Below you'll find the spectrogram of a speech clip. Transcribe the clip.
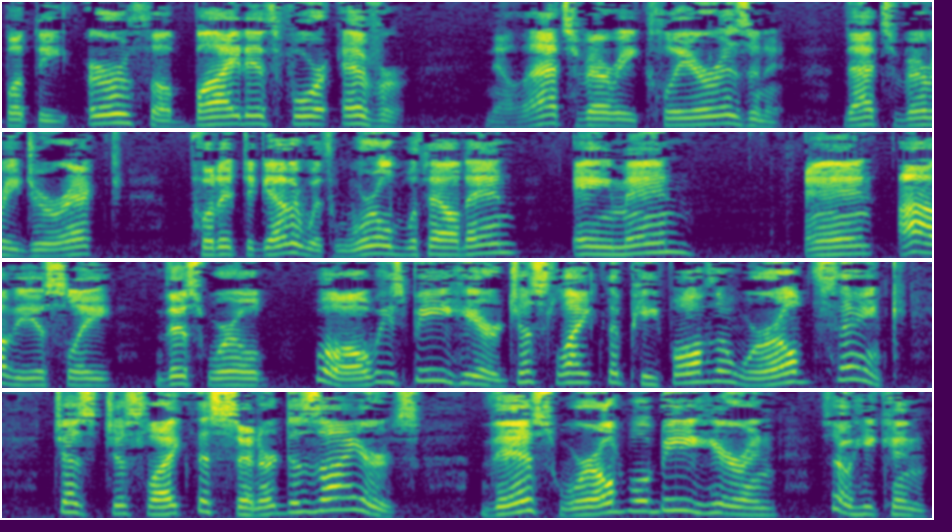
But the earth abideth forever. Now that's very clear, isn't it? That's very direct. Put it together with world without end. Amen. And obviously, this world will always be here, just like the people of the world think. Just, just like the sinner desires. This world will be here and so he can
